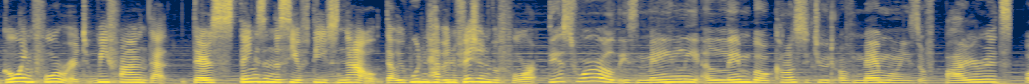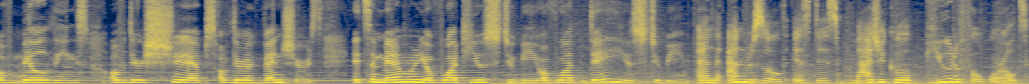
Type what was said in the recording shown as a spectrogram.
going forward, we found that there's things in the Sea of Thieves now that we wouldn't have envisioned before. This world is mainly a limbo constitute of memories of pirates, of buildings, of their ships, of their adventures. It's a memory of what used to be, of what they used to be. And the end result is this magical, beautiful world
